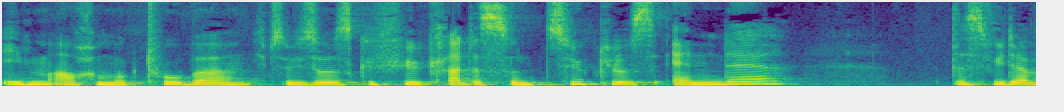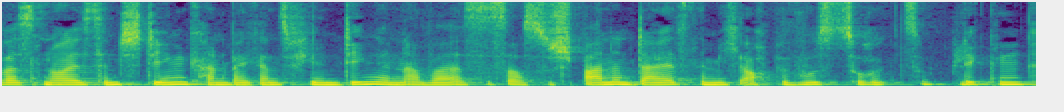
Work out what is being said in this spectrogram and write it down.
eben auch im Oktober. Ich habe sowieso das Gefühl, gerade ist so ein Zyklusende dass wieder was Neues entstehen kann bei ganz vielen Dingen. Aber es ist auch so spannend, da jetzt nämlich auch bewusst zurückzublicken,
